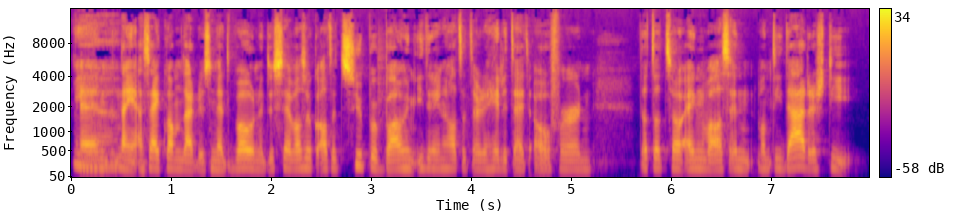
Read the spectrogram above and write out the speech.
En nou ja, zij kwam daar dus net wonen. Dus zij was ook altijd super bang. En iedereen had het er de hele tijd over. En dat dat zo eng was. En, want die daders, die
